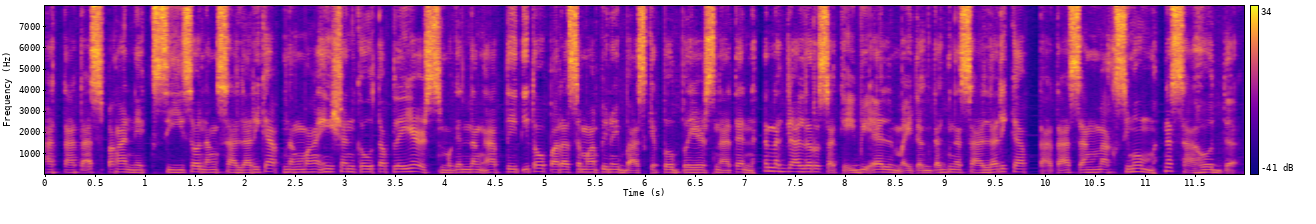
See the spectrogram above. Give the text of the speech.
at tataas pa nga next season ang salary cap ng mga Asian quota players. Magandang update ito para sa mga Pinoy basketball players natin na naglalaro sa KBL may dagdag na salary cap tataas ang maximum na sahod.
